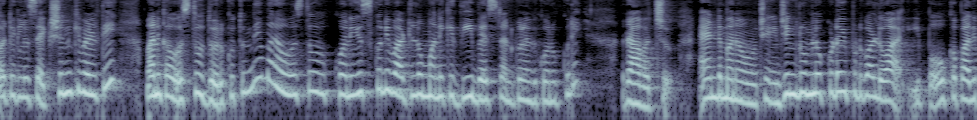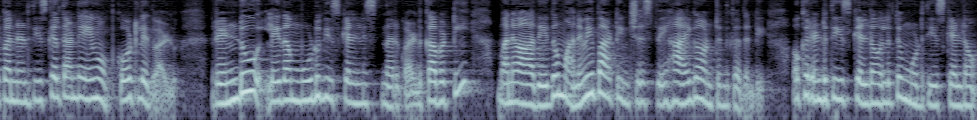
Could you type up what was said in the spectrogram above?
పర్టికులర్ సెక్షన్కి వెళ్తే మనకు ఆ వస్తువు దొరుకుతుంది. మన వస్తువు కొనేసుకుని వాటిలో మనకి ది బెస్ట్ అనుకునేది కొనుక్కుని రావచ్చు. అండ్ మనం చేంజింగ్ రూమ్లో కూడా ఇప్పుడు వాళ్ళు ఒక పది పన్నెండు తీసుకెళ్తా అంటే ఏం ఒప్పుకోవట్లేదు వాళ్ళు. రెండు లేదా మూడు తీసుకెళ్ళనిస్తున్నారు వాళ్ళు. కాబట్టి మనం అదేదో మనమే పాటించేస్తే హాయిగా ఉంటుంది కదండి. ఒక రెండు తీసుకెళ్ళడం లేకపోతే మూడు తీసుకెళ్ళడం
